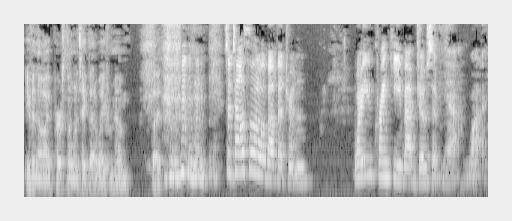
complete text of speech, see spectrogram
Even though I personally want to take that away from him. But So tell us a little about that, Trenton. Why are you cranky about Joseph? Yeah, why?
